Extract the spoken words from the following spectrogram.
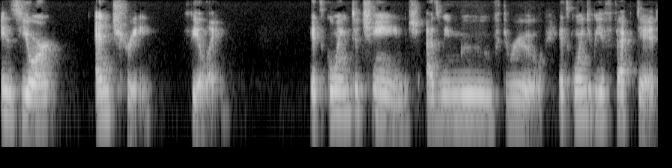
is your entry feeling. It's going to change as we move through. It's going to be affected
